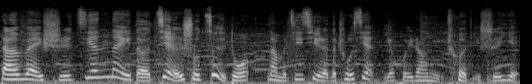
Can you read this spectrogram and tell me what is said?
单位时间内的件数最多，那么机器人的出现也会让你彻底失业。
